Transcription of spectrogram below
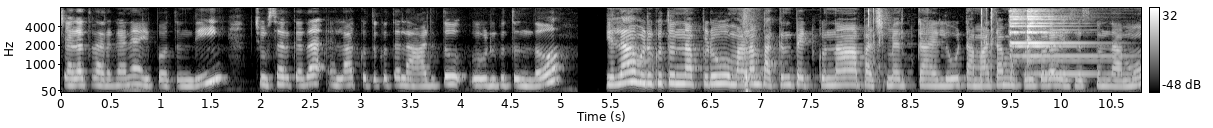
చాలా త్వరగానే అయిపోతుంది. చూసారు కదా ఎలా కుతకుతలాడుతూ ఉడుకుతుందో? ఇలా ఉడుకుతున్నప్పుడు మనం పక్కన పెట్టుకున్న పచ్చిమిరపకాయలు టమాటా ముక్కలు కూడా వేసేసుకుందాము.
